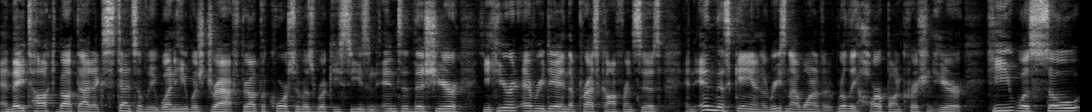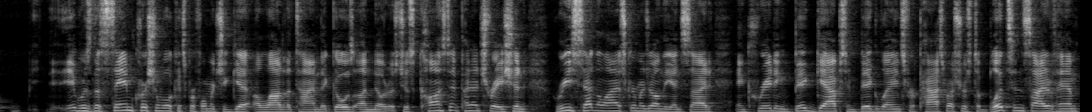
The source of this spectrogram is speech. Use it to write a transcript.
and they talked about that extensively when he was drafted throughout the course of his rookie season into this year. You hear it every day in the press conferences. And in this game, the reason I wanted to really harp on Christian here, he was so it was the same Christian Wilkins performance you get a lot of the time that goes unnoticed. Just constant penetration, resetting the line of scrimmage on the inside, and creating big gaps and big lanes for pass rushers to blitz inside of him,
